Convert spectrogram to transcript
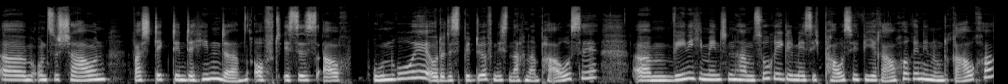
ähm, und zu schauen, was steckt denn dahinter. Oft ist es auch Unruhe oder das Bedürfnis nach einer Pause. Ähm, wenige Menschen haben so regelmäßig Pause wie Raucherinnen und Raucher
